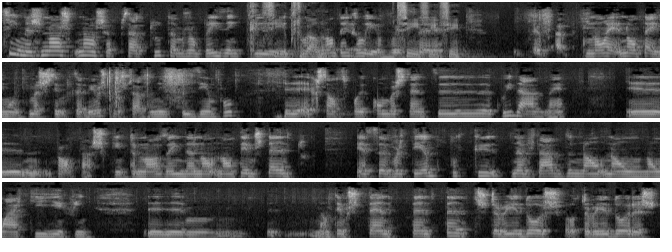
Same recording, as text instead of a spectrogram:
Sim, mas nós, nós, apesar de tudo, estamos num país em que sim, Portugal não, não tem relevo. Sim, sim, sim não, é, não tem muito, mas sabemos que nos Estados Unidos, por exemplo, eh, a questão se põe com bastante cuidado, não é? Eh, pronto, acho que entre nós ainda não, não temos tanto essa vertente porque, na verdade, não, não, não há aqui, enfim, eh, não temos tanto, tanto, tantos trabalhadores ou trabalhadoras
